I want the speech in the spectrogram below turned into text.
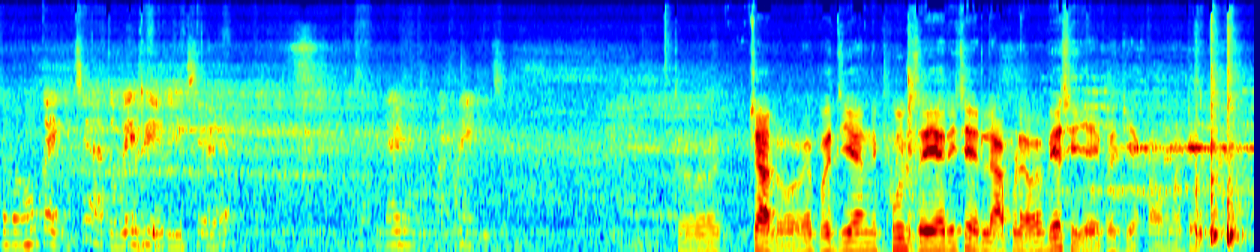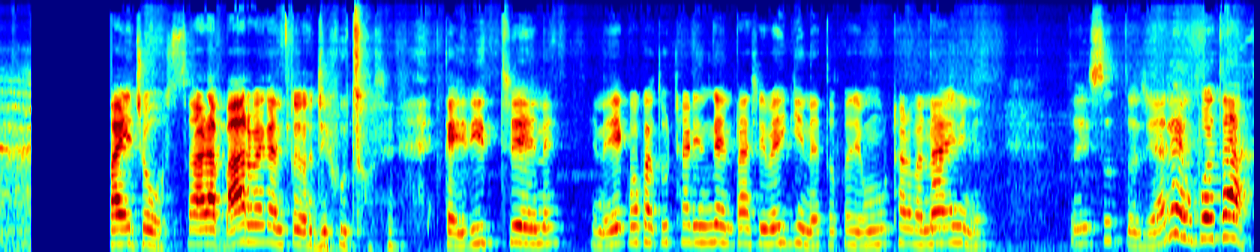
તો મુકાઈ ગઈ છે આ તો વૈધી એટલી છે હવે. બાકી ડાઇનિંગમાં થઈ ગઈ છે. તો ચાલો હવે ભજીયાની ફૂલ તૈયારી છે એટલે આપણે હવે બેસી જાય ભજીયા ખાવા માટે. ભાઈ જો સાડા બાર વાગ્યા ને તો હજી ઉઠો છે. કઈ રીત છે એને? એને એક વખત ઉઠાડીને ગઈ ને પાછી વહી ગઈ ને તો પછી હું ઉઠાડવા ના આવી ને તો એ સૂતો છે હાલે ઊભો થા.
